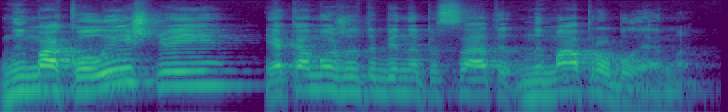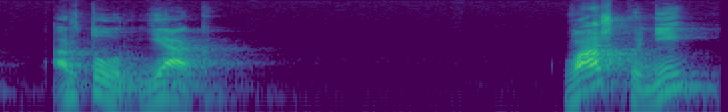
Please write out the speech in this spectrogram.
Нема колишньої, яка може тобі написати, нема проблеми. Артур, як? Важко, ні?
